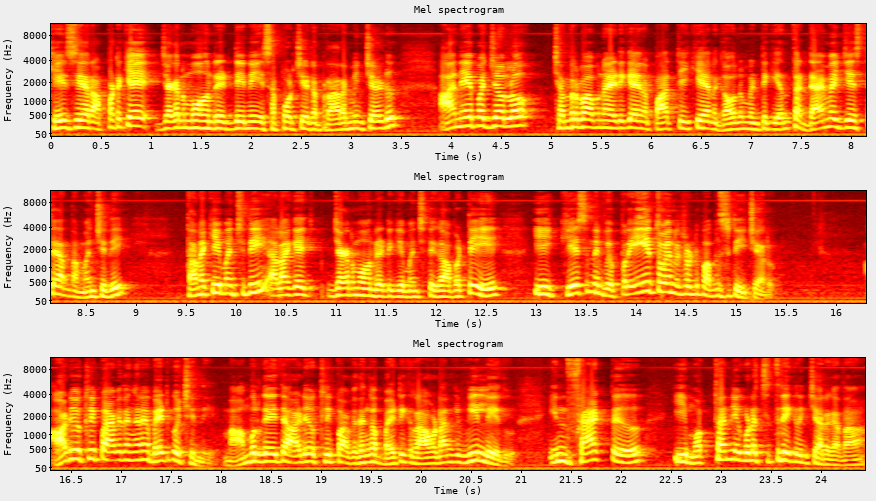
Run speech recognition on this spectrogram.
కేసీఆర్ అప్పటికే జగన్మోహన్ రెడ్డిని సపోర్ట్ చేయడం ప్రారంభించాడు. ఆ నేపథ్యంలో చంద్రబాబు నాయుడికి ఆయన పార్టీకి ఆయన గవర్నమెంట్కి ఎంత డ్యామేజ్ చేస్తే అంత మంచిది. తనకి మంచిది అలాగే జగన్మోహన్ రెడ్డికి మంచిది కాబట్టి ఈ కేసుని విపరీతమైనటువంటి పబ్లిసిటీ ఇచ్చారు. ఆడియో క్లిప్ ఆ విధంగానే బయటకు వచ్చింది మామూలుగా అయితే ఆడియో క్లిప్ ఆ విధంగా బయటికి రావడానికి వీల్లేదు. ఇన్ఫ్యాక్ట్ ఈ మొత్తాన్ని కూడా చిత్రీకరించారు కదా.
